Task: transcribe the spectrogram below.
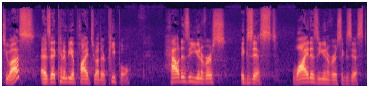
to us as it can be applied to other people. How does the universe exist? Why does the universe exist?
